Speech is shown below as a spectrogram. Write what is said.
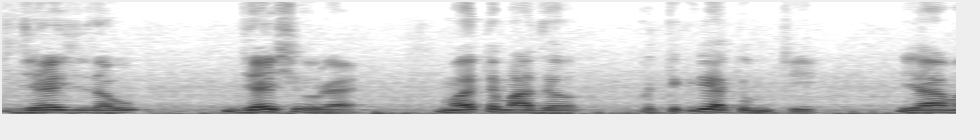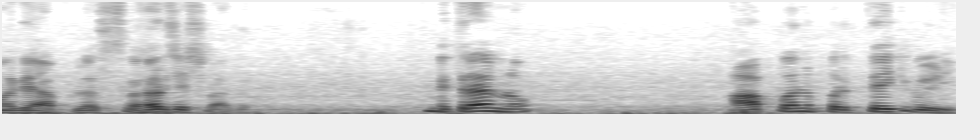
जय जिजाऊ जय शिवराय. मत माझं प्रतिक्रिया तुमची. यामध्ये आपलं सहर्ष स्वागत. मित्रांनो आपण प्रत्येक वेळी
